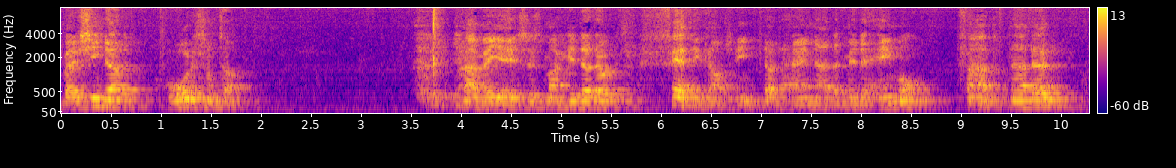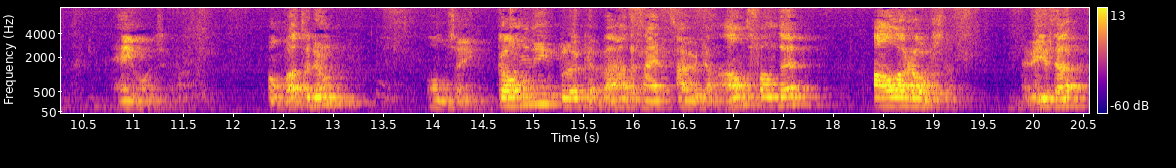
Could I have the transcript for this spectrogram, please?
Wij zien dat horizontaal. Maar bij Jezus mag je dat ook verticaal zien. Dat hij naar de, met de hemel vaart naar de hemel is. Om wat te doen? Om zijn koninklijke waardigheid uit de hand van de Allerhoogste. En wie is dat?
